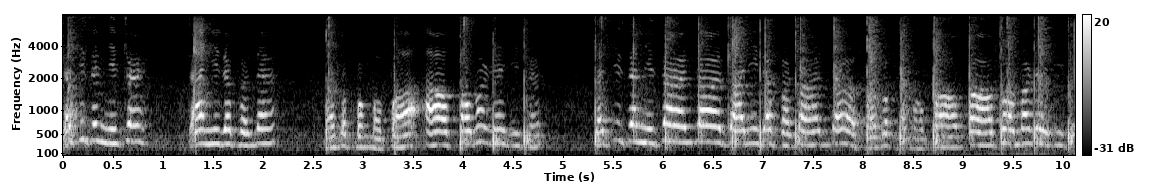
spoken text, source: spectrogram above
在你家几时？在你在帮的？帮个帮么帮？帮么在你家？在你家几时？在在你在帮的？帮个帮么帮？帮帮么在你家？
